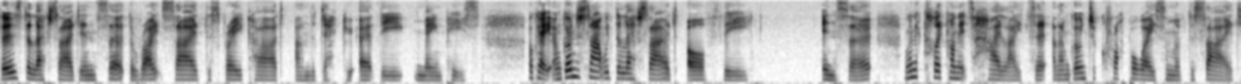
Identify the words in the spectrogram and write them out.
There's the left side insert, the right side, the spray card, and the uh, the main piece. Okay, I'm going to start with the left side of the insert. I'm going to click on it to highlight it, and I'm going to crop away some of the side.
